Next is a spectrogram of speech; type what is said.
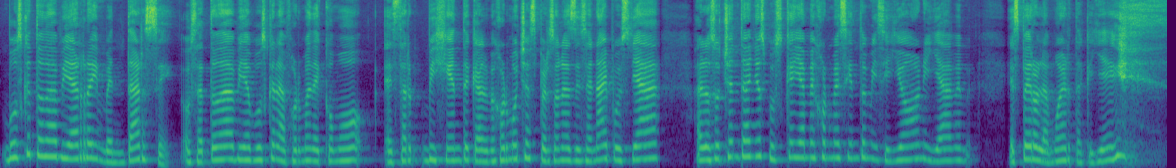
busca todavía reinventarse, o sea, todavía busca la forma de cómo estar vigente, que a lo mejor muchas personas dicen, ay, pues ya a los 80 años, pues que ya mejor me siento en mi sillón y ya me... espero la muerta que llegue.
